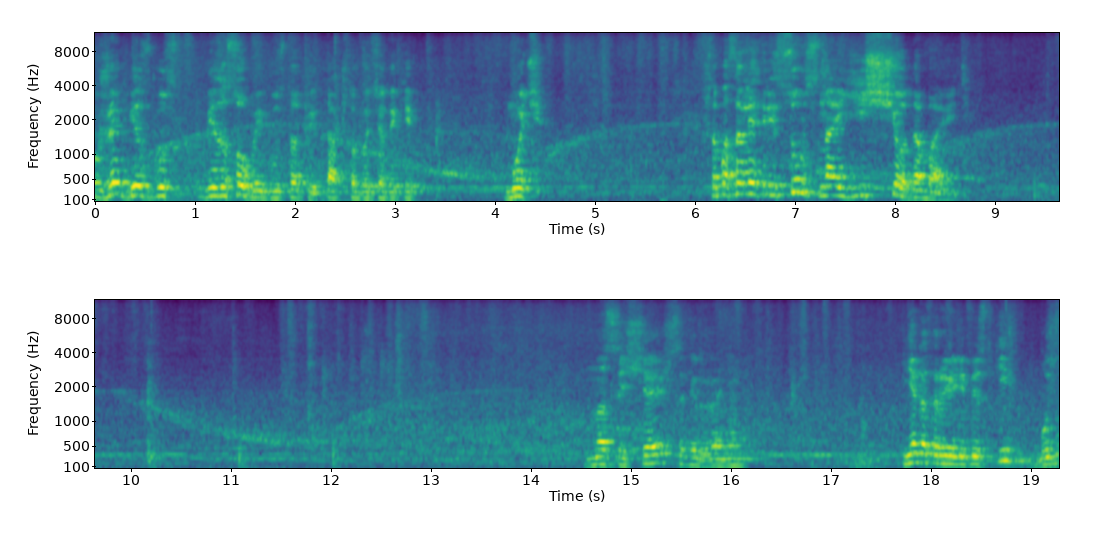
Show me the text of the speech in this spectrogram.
Уже без, гус- без особой густоты, так, чтобы все-таки мочь, чтобы оставлять ресурс на еще добавить. Насыщаешь содержанием. Некоторые лепестки будут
